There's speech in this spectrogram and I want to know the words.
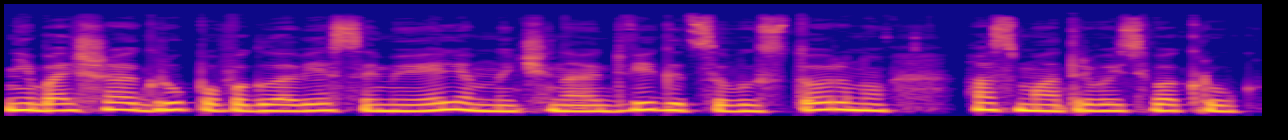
Небольшая группа во главе с Самюэлем начинает двигаться в их сторону, осматриваясь вокруг.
